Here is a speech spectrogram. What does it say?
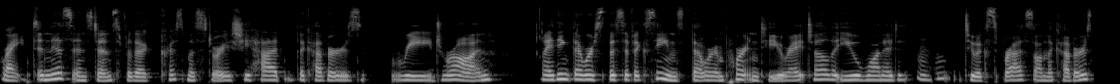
Right. In this instance, for the Christmas story, she had the covers redrawn. And I think there were specific scenes that were important to you, right, Jill, that you wanted hmm to express on the covers.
